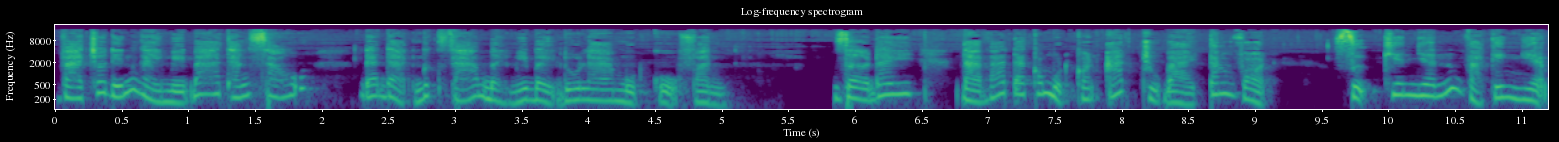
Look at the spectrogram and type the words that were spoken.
và cho đến ngày 13 tháng 6 đã đạt mức giá 77 đô la một cổ phần – Giờ đây, Đà Bát đã có một con át chủ bài tăng vọt. Sự kiên nhẫn và kinh nghiệm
